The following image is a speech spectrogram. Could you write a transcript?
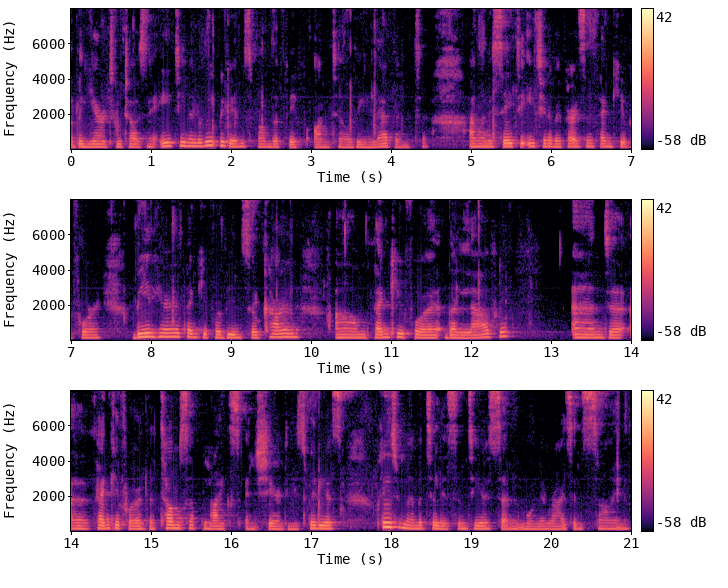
the year 2018, and the week begins from the 5th until the 11th. I want to say to each and every person, thank you for being here. Thank you for being so kind. Um, thank you for the love. And uh, uh, thank you for the thumbs up, likes, and share these videos. Please remember to listen to your sun, moon, and rising sign.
